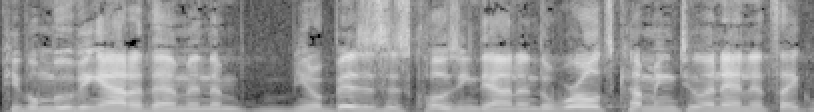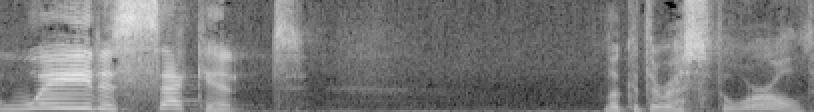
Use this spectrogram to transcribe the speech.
people moving out of them and then, you know, businesses closing down and the world's coming to an end. It's like, wait a second. Look at the rest of the world.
